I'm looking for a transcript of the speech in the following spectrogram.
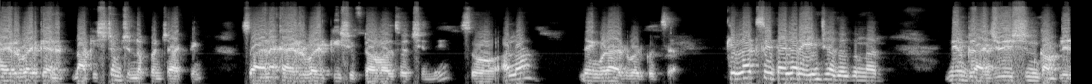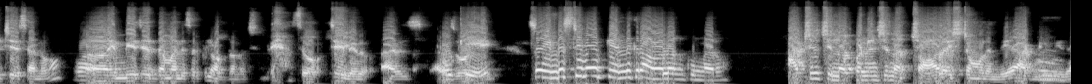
హైదరాబాద్కి నాకు ఇష్టం చిన్నప్పటి నుంచి యాక్టింగ్ సో ఆయనకు హైదరాబాద్కి షిఫ్ట్ అవ్వాల్సి వచ్చింది. సో అలా నేను కూడా హైదరాబాద్కి వచ్చా. కిరాక్ సీత గారు ఏం చదువుకున్నారు? నేను గ్రాడ్యుయేషన్ కంప్లీట్ చేశాను. ఎంబీఏ చేద్దాం అనేసరికి లాక్డౌన్ వచ్చింది. సో చేయలేదు. ఓకే సో ఇండస్ట్రీ వైపు ఎందుకు రావాలనుకున్నారు? యాక్చువల్ చిన్నప్పటి నుంచి నాకు చాలా ఇష్టం ఉంది యాక్టింగ్ మీద.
